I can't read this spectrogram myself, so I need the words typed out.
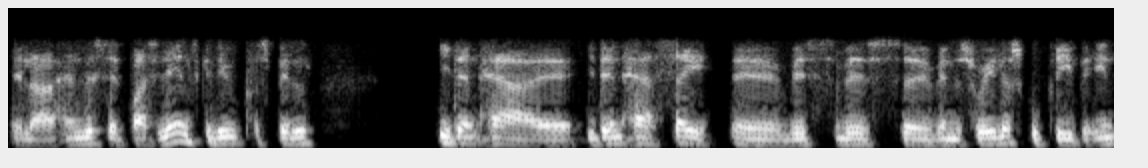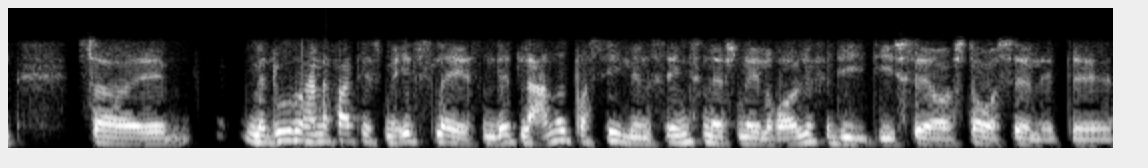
eller han vil sætte brasilianske liv på spil i den her, øh, i den her sag, øh, hvis, hvis øh, Venezuela skulle gribe ind. Så øh, Maduro han er faktisk med et slag sådan lidt lammet Brasiliens internationale rolle, fordi de ser, står og ser lidt, øh,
